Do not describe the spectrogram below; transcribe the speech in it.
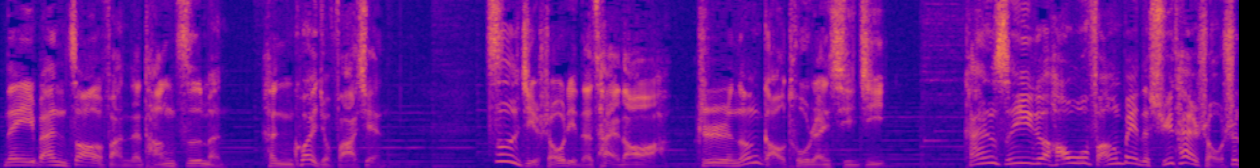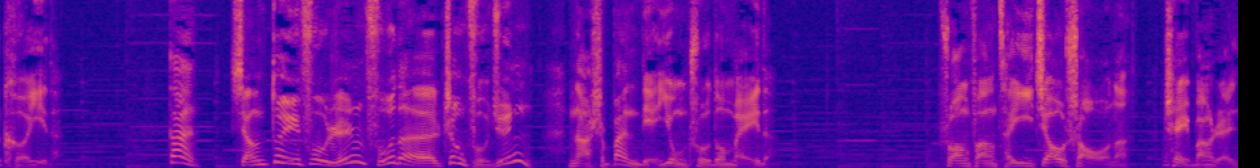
那一班造反的唐资们很快就发现，自己手里的菜刀啊，只能搞突然袭击，砍死一个毫无防备的徐太守是可以的，但想对付任福的政府军，那是半点用处都没的。双方才一交手呢。这帮人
